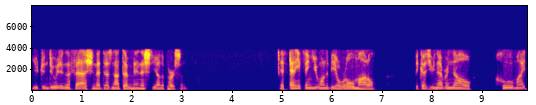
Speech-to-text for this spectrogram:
you can do it in a fashion that does not diminish the other person. If anything, you want to be a role model because you never know who might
